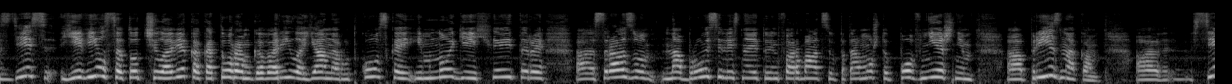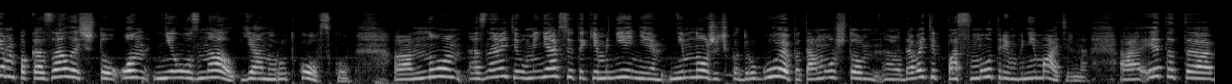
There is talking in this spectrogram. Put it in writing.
здесь здесь явился тот человек, о котором говорила Яна Рудковская, и многие хейтеры а, сразу набросились на эту информацию, потому что по внешним а, признакам а, всем показалось, что он не узнал Яну Рудковскую. А, но, знаете, у меня все-таки мнение немножечко другое, потому что а, давайте посмотрим внимательно. А, этот, а,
